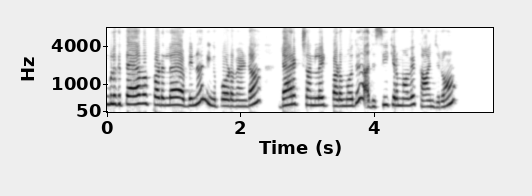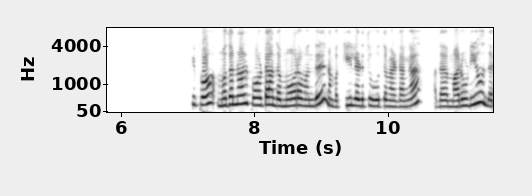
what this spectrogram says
உங்களுக்கு தேவைப்படலை அப்படின்னா நீங்கள் போட வேண்டாம். டைரக்ட் சன்லைட் படும்போது அது சீக்கிரமாகவே காஞ்சிரும். இப்போ முதல் நாள் போட்ட அந்த மோரை வந்து நம்ம கீழே எடுத்து ஊற்ற வேண்டாங்க. அதை மறுபடியும் அந்த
